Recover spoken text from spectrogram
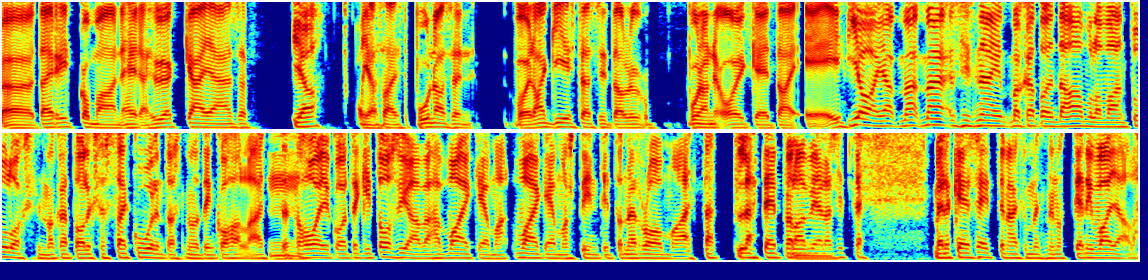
ö, tai rikkomaan heidän hyökkääjäänsä Ja, ja sai sitten punaisen. Voidaan kiistää siitä, oliko punainen oikein tai ei. joo, ja mä, mä siis näin, mä katsoin tämän aamulla vaan tulokset, niin mä katsoin, oliko se jossain 16 minuutin kohdalla, että, mm. että HJK teki tosiaan vähän vaikeamman, vaikeamman stintin tuonne Roomaan, että lähtee pelaamaan mm. vielä sitten melkein 70 minuuttia niin vajaalla.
